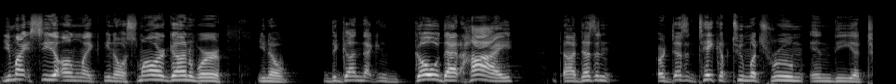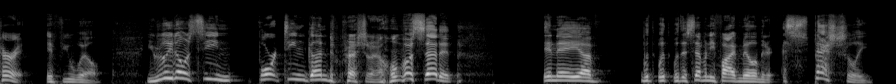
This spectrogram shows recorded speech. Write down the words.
You might see it on like, you know, a smaller gun where, you know, the gun that can go that high uh, doesn't or doesn't take up too much room in the uh, turret, if you will. You really don't see 14 gun depression. I almost said it in a uh, with, with with a 75 millimeter, especially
